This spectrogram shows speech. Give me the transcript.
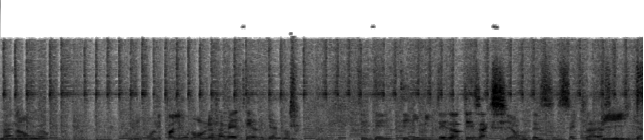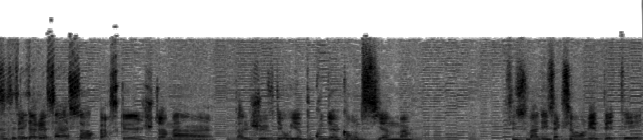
Ben non, on est- on n'est pas libre, on l'a jamais été, regarde. T'es- T'es t'es limité dans tes actions, c'est c'est clair. C'est intéressant ça parce que justement, dans le jeu vidéo, il y a beaucoup de conditionnement. C'est souvent des actions répétées.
